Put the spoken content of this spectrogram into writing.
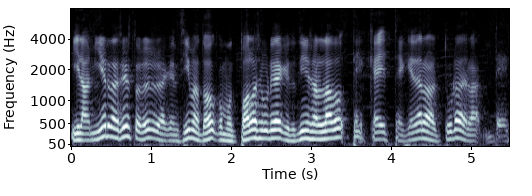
Y la mierda es esto, ¿sabes? O sea, que encima todo, como toda la seguridad que tú tienes al lado, te, cae- te queda a la altura de la, de,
